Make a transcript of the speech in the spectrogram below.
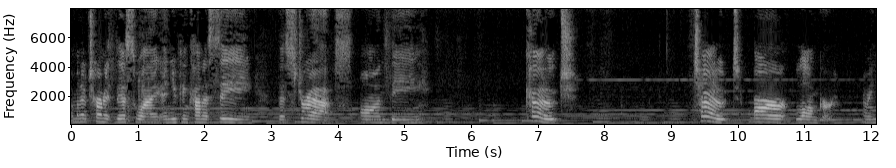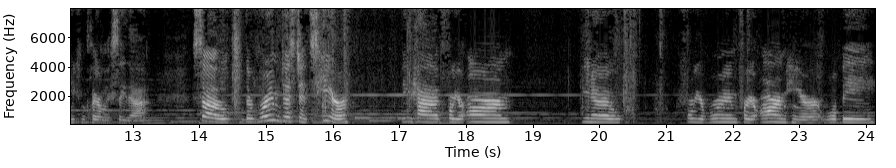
I'm going to turn it this way and you can kind of see the straps on the coach tote are longer. I mean, you can clearly see that. So the room distance here that you have for your arm, you know, for your room, for your arm here will be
